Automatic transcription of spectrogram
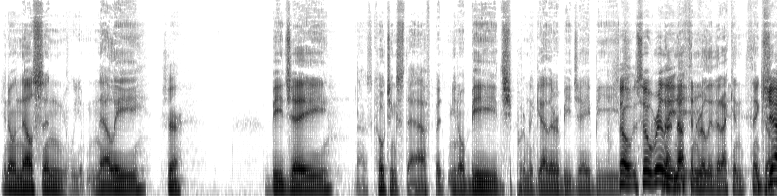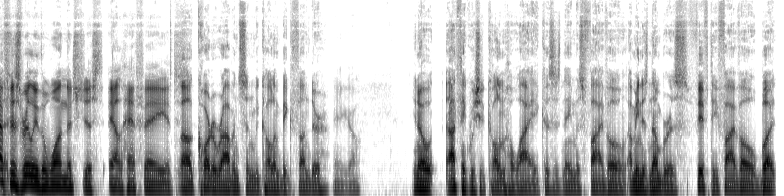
you know nelson nelly Sure. bj now his coaching staff but you know beach put them together bj beach So so really, No- nothing really that I can think of. Jeff is really the one that's just El Jefe. It's well, Carter Robinson. We call him Big Thunder. there you go. You know, I think we should call him Hawaii because his name is five zero. I mean, his number is 50, 5-0. But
